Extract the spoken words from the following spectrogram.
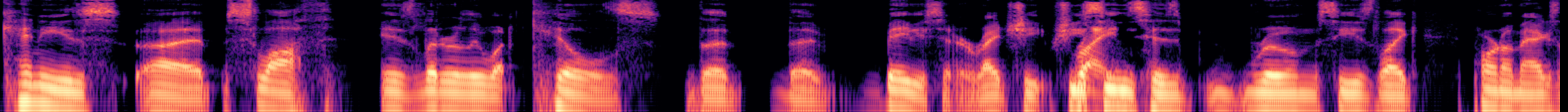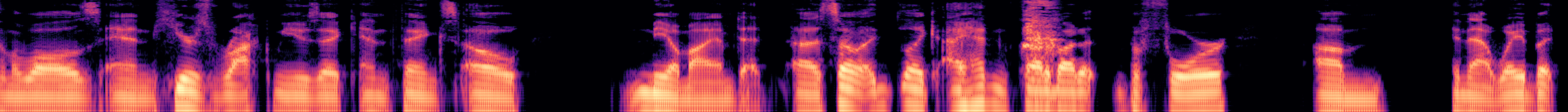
Kenny's uh, sloth is literally what kills the the babysitter, right? She she Right. sees his room, sees like porno mags on the walls, and hears rock music, and thinks, "Oh, me oh my, I'm dead." Uh, so like I hadn't thought about it before, um, in that way, but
